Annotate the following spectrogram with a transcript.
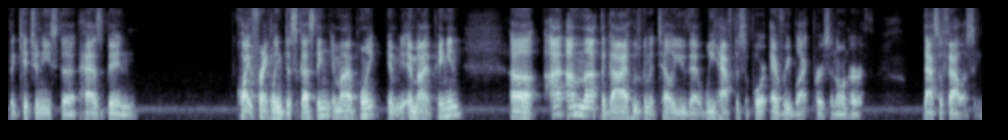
the Kitchenista has been quite frankly disgusting in my point, in, in my opinion. Uh, I, I'm not the guy who's going to tell you that we have to support every black person on earth. That's a fallacy.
